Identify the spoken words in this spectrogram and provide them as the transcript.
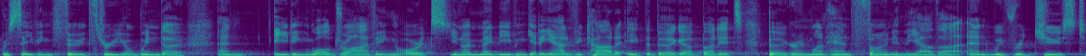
receiving food through your window and eating while driving, or it's, you know, maybe even getting out of your car to eat the burger, but it's burger in one hand, phone in the other. And we've reduced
